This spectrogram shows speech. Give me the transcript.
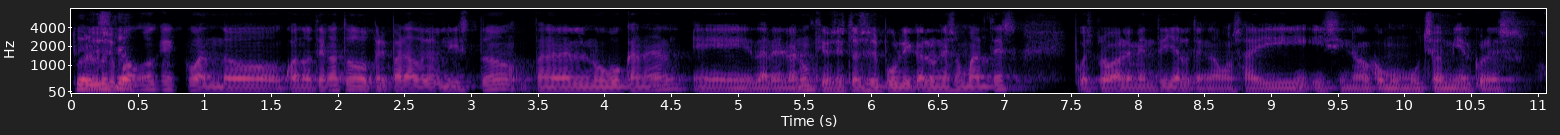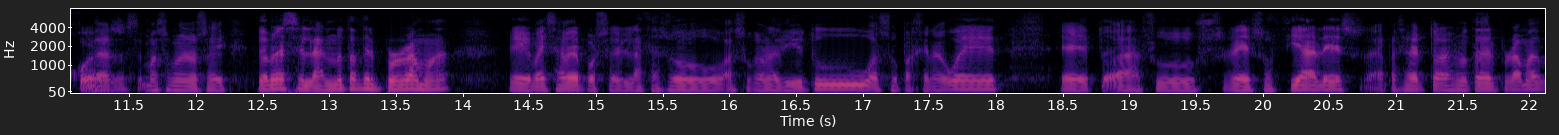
Pues supongo que cuando, cuando tenga todo preparado y listo para el nuevo canal, eh, daré el anuncio. Si esto se publica lunes o martes, pues probablemente ya lo tengamos ahí y si no, como mucho el miércoles, jueves. más o menos ahí. De todas maneras, en las notas del programa eh, vais a ver pues enlace a su, a su canal de YouTube, a su página web, eh, a sus redes sociales, vais a ver todas las notas del programa.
